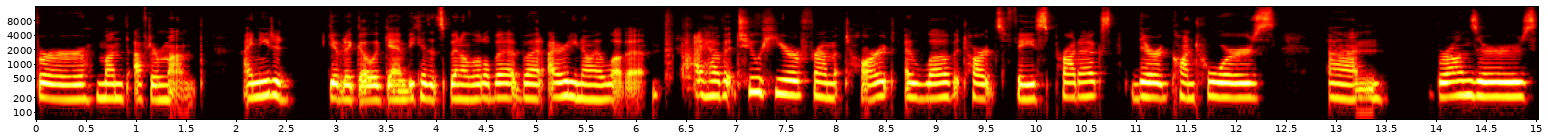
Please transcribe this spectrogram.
for month after month. I need to give it a go again because it's been a little bit, but I already know I love it. I have two here from Tarte. I love Tarte's face products. Their contours, um, bronzers,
